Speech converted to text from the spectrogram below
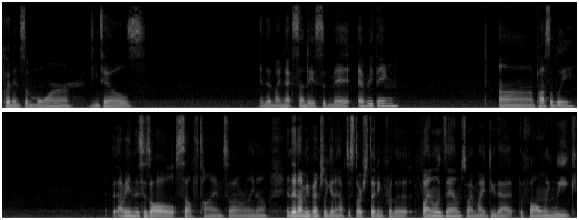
put in some more details and then my next Sunday submit everything. Uh, possibly. I mean, this is all self timed, so I don't really know. And then I'm eventually going to have to start studying for the final exam, so I might do that the following week.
